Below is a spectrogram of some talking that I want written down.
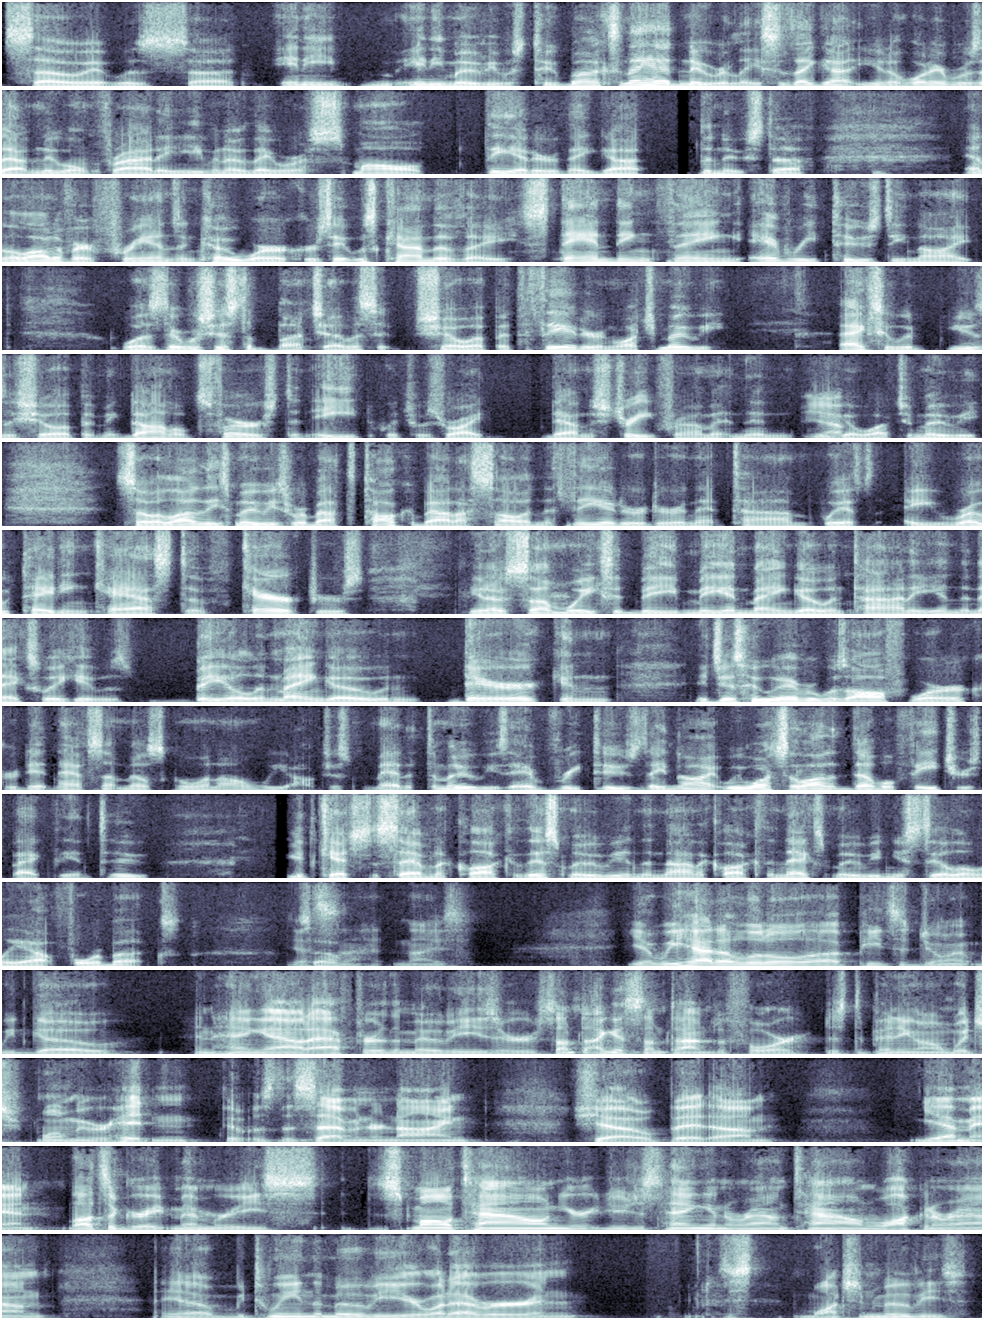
So it was uh, any any movie was two bucks, and they had new releases. They got you know whatever was out new on Friday, even though they were a small theater, they got the new stuff. And a lot of our friends and coworkers, it was kind of a standing thing every Tuesday night. Was there was just a bunch of us that show up at the theater and watch a movie. Actually, would usually show up at McDonald's first and eat, which was right down the street from it, and then you Yep. go watch a movie. So a lot of these movies we're about to talk about, I saw in the theater during that time with a rotating cast of characters. You know, some weeks it'd be me and Mango and Tiny, and the next week it was Bill and Mango and Derek, and it just whoever was off work or didn't have something else going on, we all just met at the movies every Tuesday night. We watched a lot of double features back then too. You'd catch the seven o'clock of this movie and the nine o'clock of the next movie, and you're still only out four bucks. yes, so- nice. Yeah, we had a little uh, pizza joint. We'd go and hang out after the movies, or sometimes I guess sometimes before, just depending on which one we were hitting. If it was the seven or nine show, but um, yeah, man, lots of great memories. Small town, you're you're just hanging around town, walking around, you know, between the movie or whatever, and just watching movies.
